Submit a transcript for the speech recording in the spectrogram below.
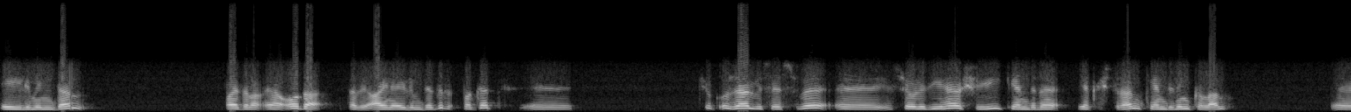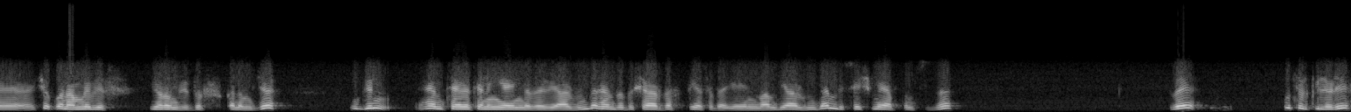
eğiliminden faydalan yani o da tabii aynı eğilimdedir fakat e, çok özel bir ses ve e, söylediği her şeyi kendine yakıştıran, kendinin kılan e, çok önemli bir yorumcudur kanımca. Bugün hem TRT'nin yayınladığı bir albümden hem de dışarıda piyasada yayınlanan bir albümden bir seçme yaptım size. Ve bu türküleri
